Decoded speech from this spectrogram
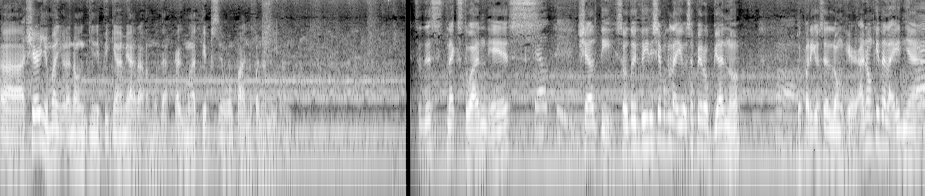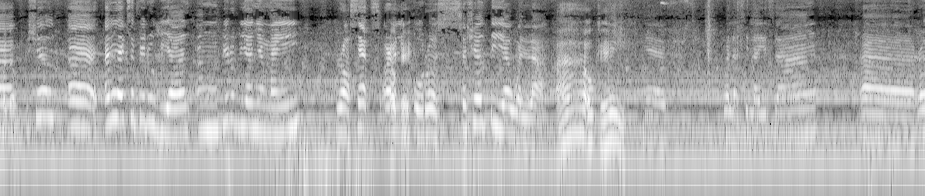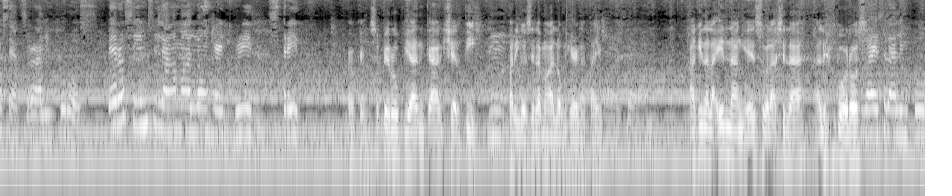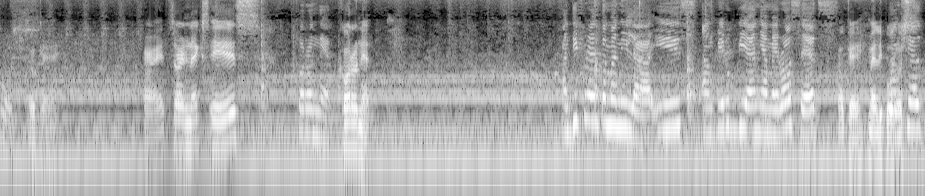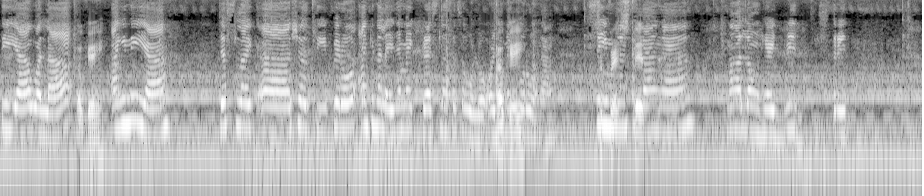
ah, share nyo man kung anong ginipig nga may ara ka mo da. Kag mga tips nyo kung paano panamian. So this next one is Shelty. Shelty. So din siya maglayo sa Peruvian, no? Oh. Do pareho sa long hair. Anong kinalain niya, Ah, madam? shell, ah, unlike sa Peruvian, ang Peruvian niya may rosettes or Okay. alimpuros. Sa Sheltia, wala. Ah, okay. Yes. Wala sila isang ah, rosettes or alimpuros. Pero same sila ng mga long-haired breed, straight. Okay. So Peruvian kag Shelty. Mm. Pareho sila mga long hair nga type. Yes, so, Ang kinalain lang is wala sila alimpuros. wala sila alimpuros. Okay. Alright. So our next is Coronet. Coronet. Ang different naman nila is, ang Peruvian niya may rosettes, Okay, ang Melipuros. Sheltia wala, Okay. ang iniya, just like uh, Sheltie, pero ang kinalain niya may crest lang sa sa ulo or Okay. may corona. Same lang crested. sila nga mga long-haired breed, straight.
